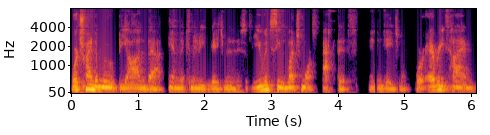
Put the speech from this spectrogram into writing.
We're trying to move beyond that in the community engagement. You would see much more active engagement, where every time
